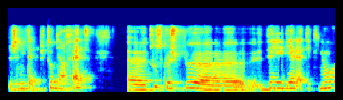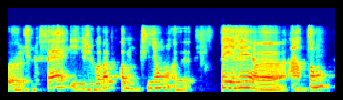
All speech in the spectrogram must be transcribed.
j'ai une tête plutôt bien faite. Euh, tout ce que je peux euh, déléguer à la techno, euh, je le fais et je ne vois pas pourquoi mon client paierait un temps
